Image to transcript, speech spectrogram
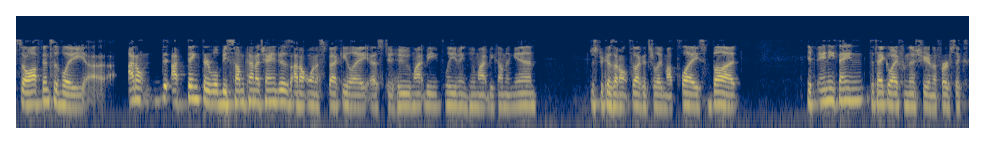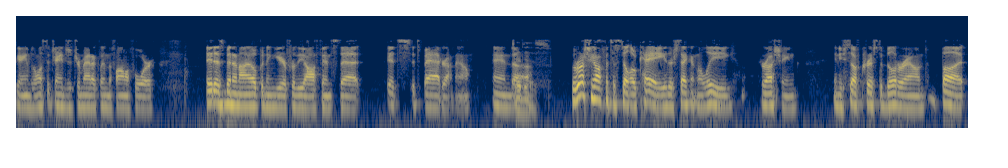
so offensively, uh, I don't. I think there will be some kind of changes. I don't want to speculate as to who might be leaving, who might be coming in, just because I don't feel like it's really my place. But if anything to take away from this year in the first six games, unless it changes dramatically in the final four, it has been an eye-opening year for the offense. That it's it's bad right now, and uh, the rushing offense is still okay. They're second in the league rushing, and you still have Chris to build around, but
